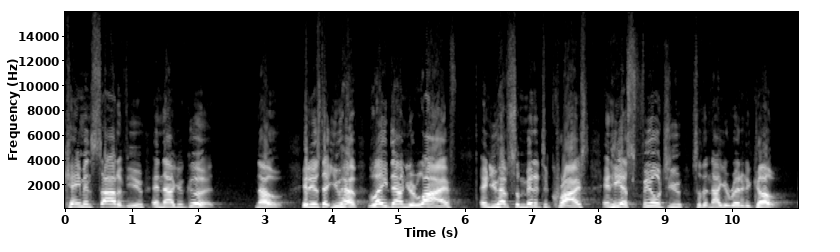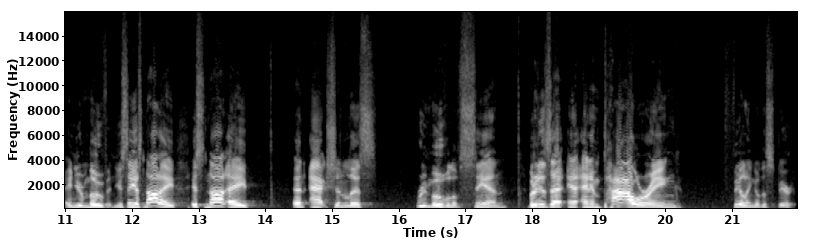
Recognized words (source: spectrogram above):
came inside of you and now you're good. No. It is that you have laid down your life and you have submitted to Christ and he has filled you so that now you're ready to go and you're moving. You see, it's not a, it's not a, an actionless removal of sin, but it is a, an empowering filling of the Spirit.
